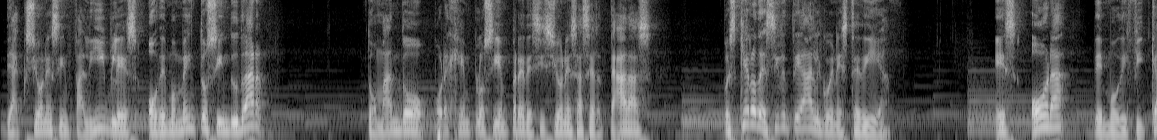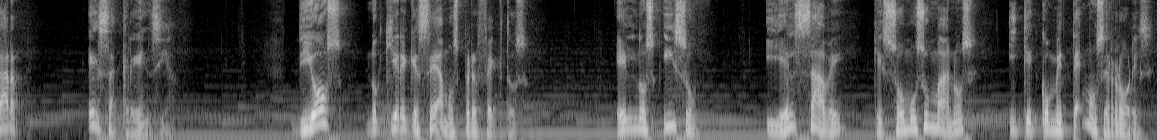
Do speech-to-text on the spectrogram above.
de acciones infalibles o de momentos sin dudar, tomando, por ejemplo, siempre decisiones acertadas, pues quiero decirte algo en este día. Es hora de modificar esa creencia. Dios no quiere que seamos perfectos. Él nos hizo y Él sabe que somos humanos y que cometemos errores.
